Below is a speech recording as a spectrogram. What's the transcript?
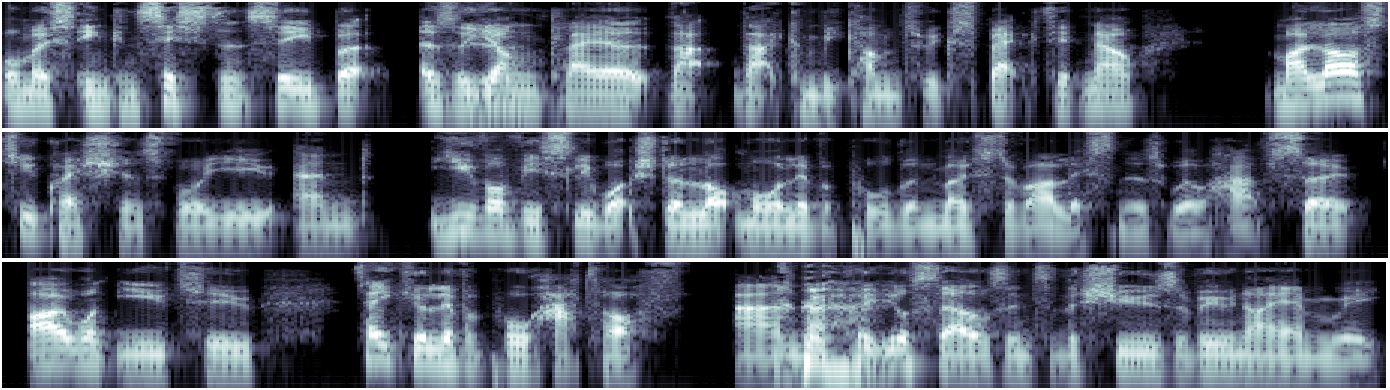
almost inconsistency, but as a yeah. young player, that that can become to expected. Now, my last two questions for you, and you've obviously watched a lot more Liverpool than most of our listeners will have. So I want you to take your Liverpool hat off and put yourselves into the shoes of Unai Emery.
